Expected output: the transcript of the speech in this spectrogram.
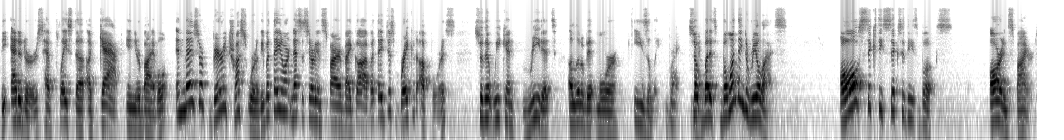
the editors have placed a, a gap in your Bible, and those are very trustworthy, but they aren't necessarily inspired by God. But they just break it up for us so that we can read it a little bit more easily. Right. So, right. but it's but one thing to realize: all sixty-six of these books are inspired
